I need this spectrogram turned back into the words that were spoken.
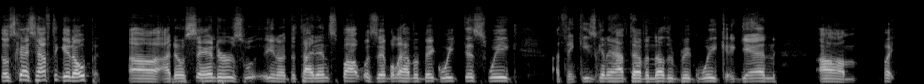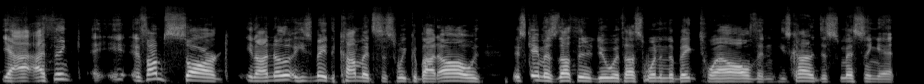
those guys have to get open. Uh, I know Sanders, you know, at the tight end spot was able to have a big week this week. I think he's going to have to have another big week again. Um, but yeah, I think if I'm Sark, you know, I know he's made the comments this week about, oh, this game has nothing to do with us winning the Big 12, and he's kind of dismissing it.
